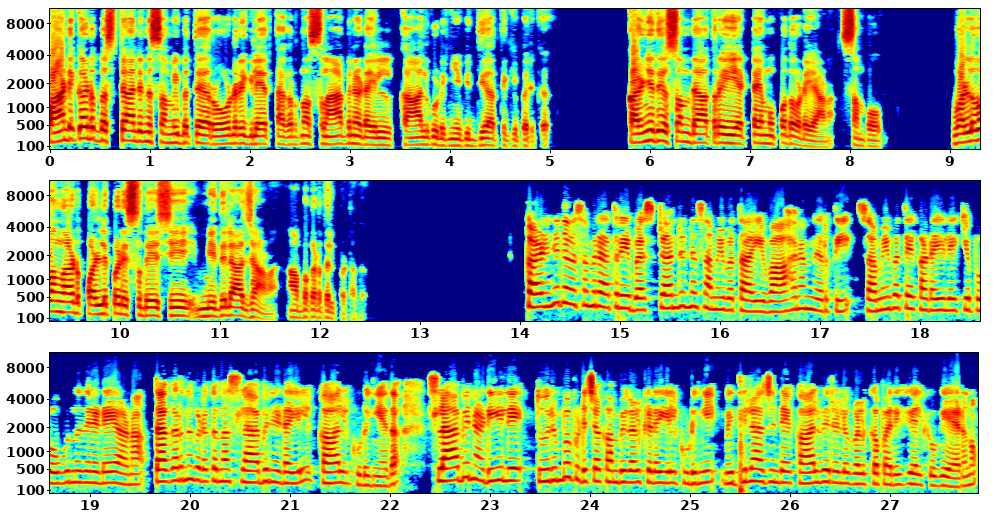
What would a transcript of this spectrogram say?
Pandikkad bus സ്റ്റാൻഡിന് സമീപത്തെ റോഡരികിലെ തകർന്ന സ്ലാബിനിടയിൽ കാൽ കുടുങ്ങി വിദ്യാർത്ഥിക്ക് പരിക്ക്. കഴിഞ്ഞ ദിവസം രാത്രി എട്ട് മുപ്പതോടെയാണ് സംഭവം. വള്ളുവങ്ങാട് പള്ളിപ്പടി സ്വദേശി മിഥിലാജാണ് അപകടത്തിൽപ്പെട്ടത്. കഴിഞ്ഞ ദിവസം രാത്രി ബസ് സ്റ്റാൻഡിന് സമീപത്തായി വാഹനം നിർത്തി സമീപത്തെ കടയിലേക്ക് പോകുന്നതിനിടെയാണ് തകർന്നു കിടക്കുന്ന സ്ലാബിനിടയിൽ കാൽ കുടുങ്ങിയത്. സ്ലാബിനടിയിലെ തുരുമ്പ് പിടിച്ച കമ്പികൾക്കിടയിൽ കുടുങ്ങി മിഥിലാജിന്റെ കാൽവിരലുകൾക്ക് പരിക്കേൽക്കുകയായിരുന്നു.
